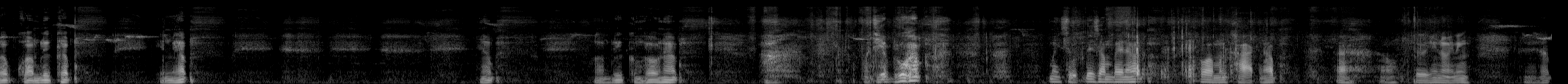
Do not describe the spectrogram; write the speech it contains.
ครับความลึกครับ เห็นไหมครับนะครับความลึกของเขานะครับมาเทียบดูครับ ไม่สุดได้ซ้ำไปนะครับเพราะมันขาดนะครับอ่าเอาเลยให้หน่อยนึงนะครับ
